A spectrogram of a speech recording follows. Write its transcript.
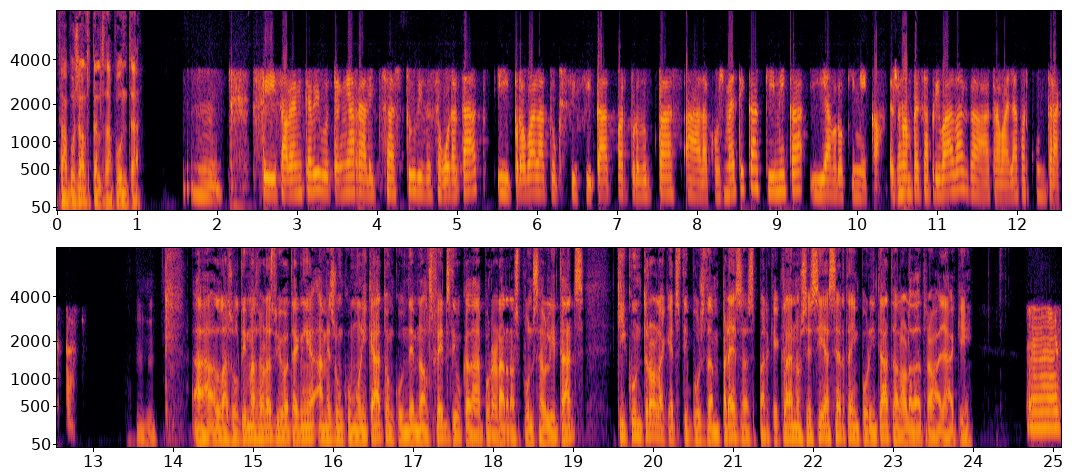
fa posar els pèls de punta. Mm. Sí, sabem que Vivotècnia realitza estudis de seguretat i prova la toxicitat per productes uh, de cosmètica, química i agroquímica. És una empresa privada que treballa per contractes. Uh -huh. uh, les últimes hores, Biotècnia ha més un comunicat on condemna els fets, diu que depurarà responsabilitats. Qui controla aquests tipus d'empreses? Perquè, clar, no sé si hi ha certa impunitat a l'hora de treballar aquí. Mm,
